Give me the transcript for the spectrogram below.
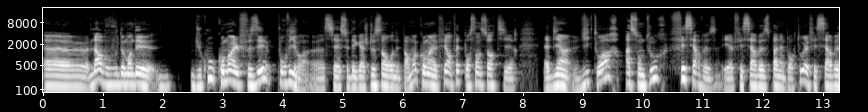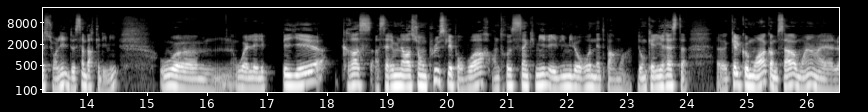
là, vous vous demandez du coup comment elle faisait pour vivre? si elle se dégage 200 euros net par mois, comment elle fait en fait pour s'en sortir? Eh bien, Victoire, à son tour, fait serveuse. Et elle fait serveuse pas n'importe où, elle fait serveuse sur l'île de Saint-Barthélemy, où, où elle est payée grâce à ses rémunérations plus les pourboires entre 5000 et 8000 euros net par mois. Donc elle y reste euh, quelques mois comme ça, au moins elle,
